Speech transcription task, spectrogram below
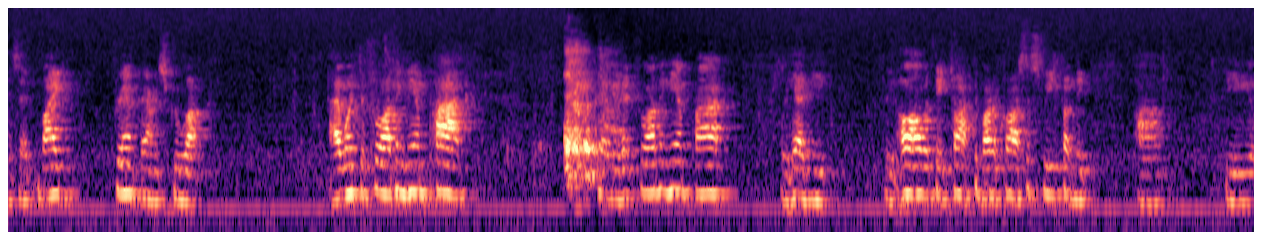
is that my grandparents grew up. I went to Frothingham Park. Okay, we had Frothingham Park. We had the, the hall that they talked about across the street from the, uh, the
